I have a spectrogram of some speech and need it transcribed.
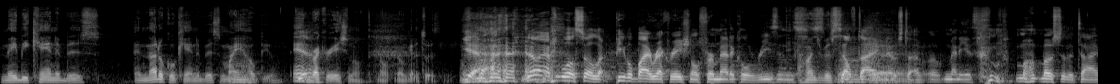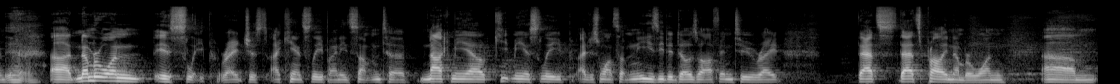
Maybe cannabis and medical cannabis might help you, and Yeah. recreational. No, don't get it twisted. Yeah. no, well, so look, people buy recreational for medical reasons, 100%. self-diagnosed, Yeah, uh, many of them, most of the time. Yeah. Uh, number one is sleep, right? Just I can't sleep. I need something to knock me out, keep me asleep. I just want something easy to doze off into, right? That's that's probably number one. Um,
